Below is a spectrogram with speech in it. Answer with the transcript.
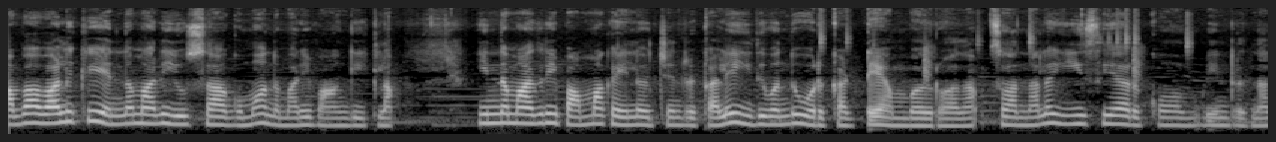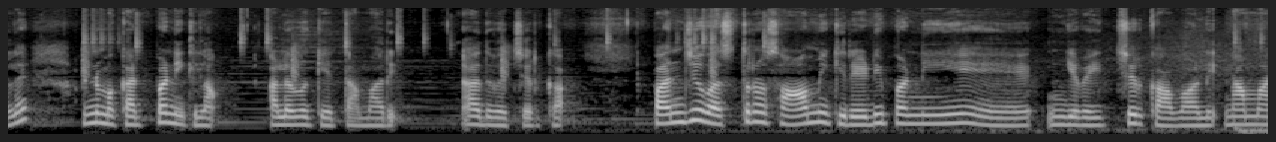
அவள் அவளுக்கு எந்த மாதிரி யூஸ் ஆகுமோ அந்த மாதிரி வாங்கிக்கலாம். இந்த மாதிரி இப்போ அம்மா கையில் வச்சுருக்காளே இது வந்து ஒரு கட்டே ஐம்பது ரூபா தான். ஸோ அதனால் ஈஸியாக இருக்கும் அப்படின்றதுனால அப்படி நம்ம கட் பண்ணிக்கலாம் அளவுக்கு ஏற்ற மாதிரி. அது வச்சுருக்கா. பஞ்சு வஸ்திரம் சாமிக்கு ரெடி பண்ணியே இங்கே வச்சிருக்கா அவளே. நம்ம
